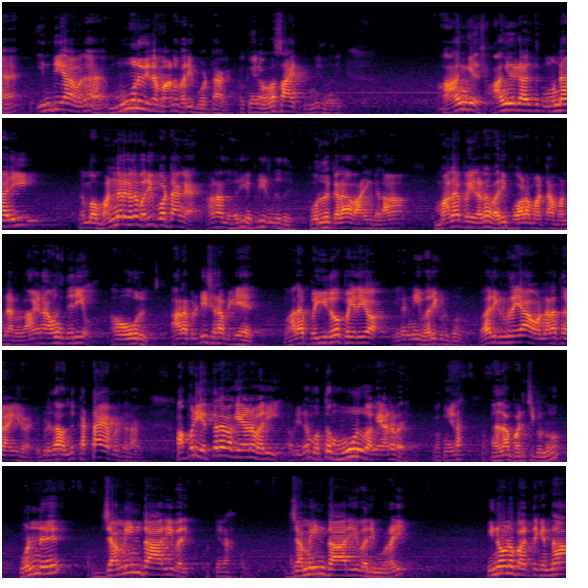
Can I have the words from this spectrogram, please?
இந்தியாவில் மூணு விதமான வரி போட்டாங்க. ஓகே விவசாயத்தின் மீது வரி. ஆங்கில ஆங்கிலேயர் காலத்துக்கு முன்னாடி நம்ம மன்னர்களும் வரி போட்டாங்க. ஆனால் அந்த வரி எப்படி இருந்தது? பொருட்களாக வாங்கிக்கலாம். மழை பெய்யலன்னா வரி போட மாட்டான் மன்னர்லாம் ஏன்னா அவனுக்கு தெரியும். அவன் ஊர். ஆனால் பிரிட்டிஷர் அப்படி கிடையாது. மழை பெய்யுதோ பெய்யலையோ எனக்கு நீ வரி கொடுக்கணும். வரி கொடுக்குறையா அவன் நிலத்தை வாங்கிடுவேன். இப்படி தான் வந்து கட்டாயப்படுத்துகிறாங்க அப்படி எத்தனை வகையான வரி? அப்படின்னா மொத்தம் மூணு வகையான வரி. ஓகேங்களா? அதுதான் படிச்சுக்கணும். ஒன்று ஜமீன்தாரி வரி. ஓகேங்களா? ஜமீன்தாரி வரிமுறை. இன்னொன்று பார்த்தீங்கன்னா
